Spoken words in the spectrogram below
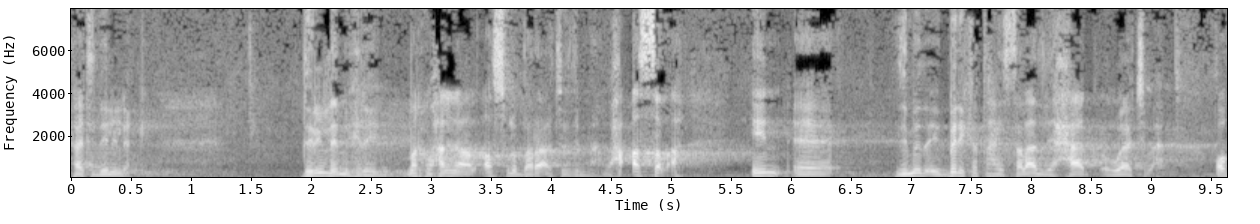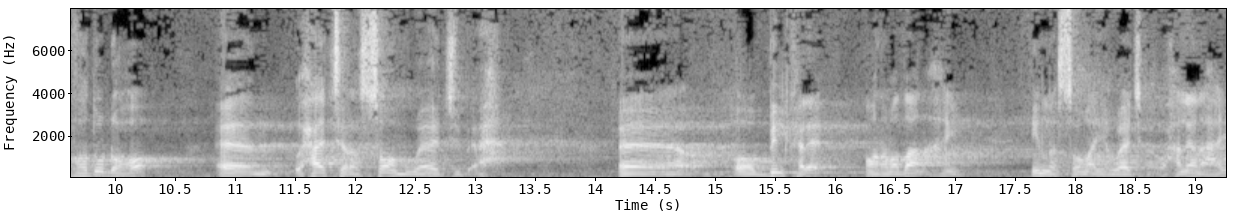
haati daliilak. Daliilna ma helayn. Marka waxaan leenahay alaslu bara'atu dima. Waxaa asal ah in dimadu ay beri ka tahay salaad lixaad oo waajib ah. Qof hadduu dhaho waxaa jira soom waajib ah oo bil kale oon ramadaan ahayn in la soomo waajib ah. Waxaan leenahay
